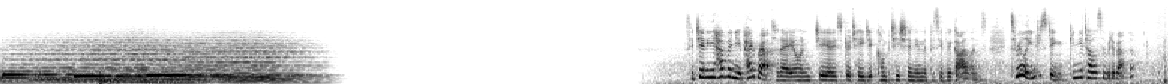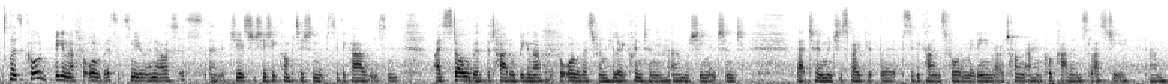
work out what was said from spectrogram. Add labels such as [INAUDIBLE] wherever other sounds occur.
So Jenny, you have a new paper out today on geostrategic competition in the Pacific Islands. It's really interesting. Can you tell us a bit about that? Well, it's called Big Enough for All of Us. It's new analysis, uh, geostrategic competition in the Pacific Islands. And I stole the, the title Big Enough for All of Us from Hillary Clinton. Um, she mentioned that term when she spoke at the Pacific Islands Forum meeting in Rarotonga in Cook Islands last year. Um,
